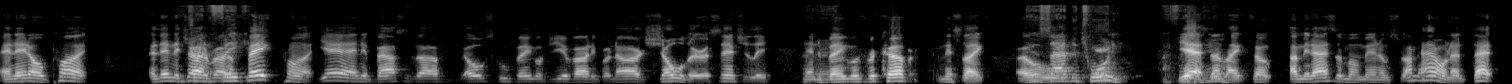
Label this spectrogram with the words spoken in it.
and they don't punt, and then they try, to run a fake it. punt, yeah, and it bounces off old school Bengal Giovani Bernard's shoulder essentially, and the Bengals recover, and it's like oh inside the twenty. Yes, yeah. I'm like so. I mean, that's a momentum. I mean, I don't know that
